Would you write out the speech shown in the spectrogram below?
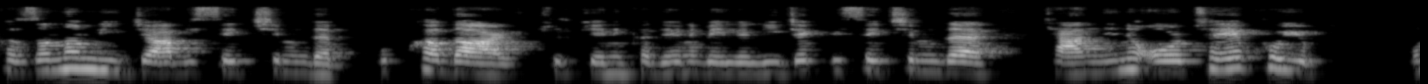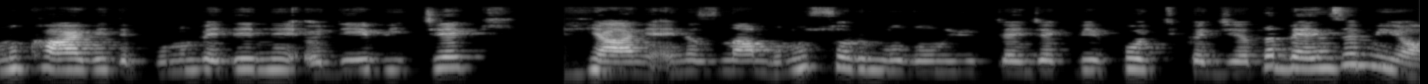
kazanamayacağı bir seçimde bu kadar Türkiye'nin kaderini belirleyecek bir seçimde kendini ortaya koyup bunu kaybedip bunun bedelini ödeyebilecek yani en azından bunun sorumluluğunu yüklenecek bir politikacıya da benzemiyor.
